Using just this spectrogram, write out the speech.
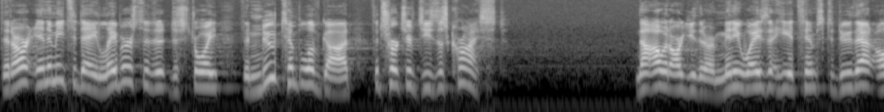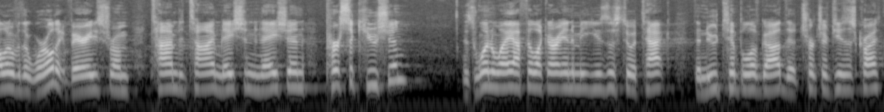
that our enemy today labors to de- destroy the new temple of God, the church of Jesus Christ. Now, I would argue there are many ways that he attempts to do that all over the world. It varies from time to time, nation to nation. Persecution is one way I feel like our enemy uses to attack the new temple of God, the church of Jesus Christ.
